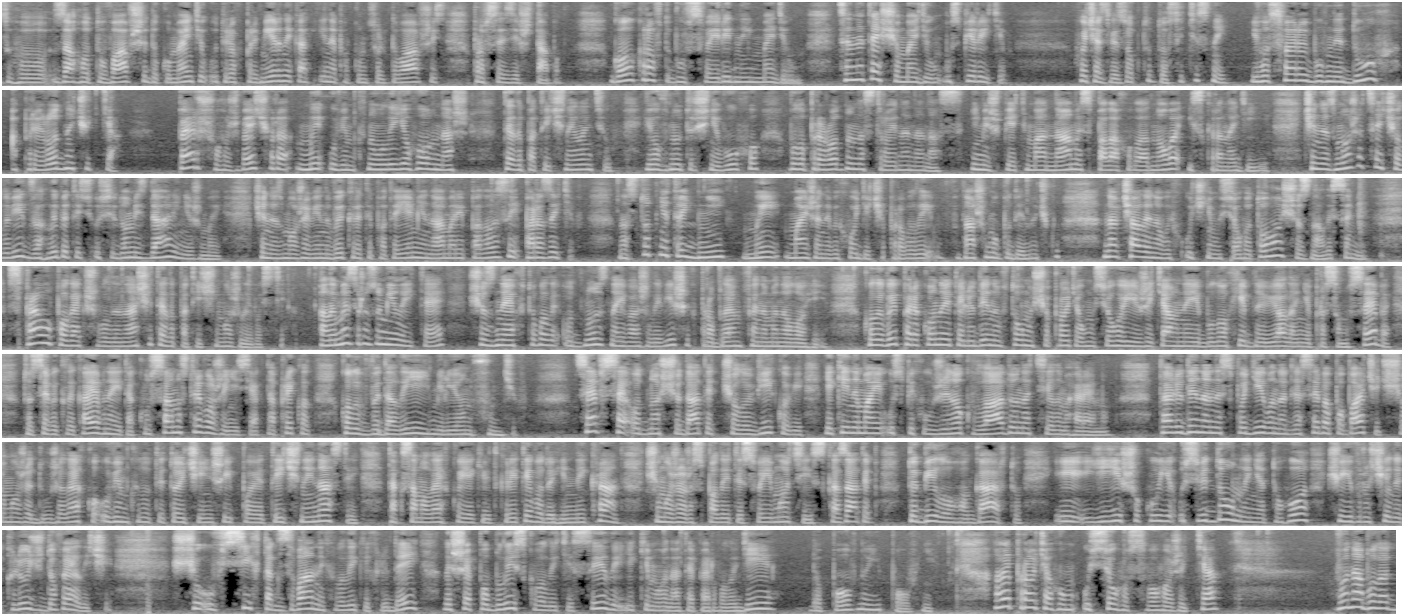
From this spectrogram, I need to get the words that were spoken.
заготувавши документів у трьох примірниках і не проконсультувавшись про все зі штабом. Голкрофт був своєрідний медіум. Це не те, що медіум у спіритів. Хоча зв'язок тут досить тісний. Його сферою був не дух, а природне чуття. Першого ж вечора ми увімкнули його в наш телепатичний ланцюг. Його внутрішнє вухо було природно настроєне на нас, і між п'ятьма нами спалахувала нова іскра надії. Чи не зможе цей чоловік заглибитись у свідомість далі, ніж ми? Чи не зможе він викрити потаємні намері паразитів? Наступні три дні ми, майже не виходячи, провели в нашому будиночку, навчали нових учнів усього того, що знали самі. Справу полегшували наші телепатичні можливості. Але ми зрозуміли й те, що знехтували одну з найважливіших проблем феноменології. Коли ви переконуєте людину в тому, що протягом усього її життя в неї було хибне уявлення про саму себе, то це викликає в неї таку саму стривоженість, як, наприклад, коли б видали їй мільйон фунтів. Це все одно, що дати чоловікові, який не має успіху у жінок, владу над цілим гаремом. Та людина несподівано для себе побачить, що може дуже легко увімкнути той чи інший поетичний настрій, так само легко, як і відкрити водогінний кран, що може розпалити свої емоції, сказати б до білого гарту, і її шокує усвідомлення того, що їй вручили ключ до величі що у всіх так званих великих людей лише поблискували ті сили, якими вона тепер володіє, до повної повні. Але протягом усього свого життя вона була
